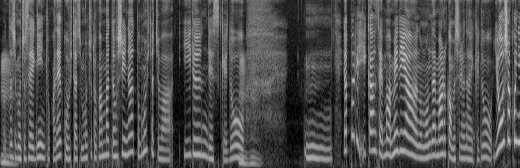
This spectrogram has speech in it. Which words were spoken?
私も女性議員とかね、こういう人たちもうちょっと頑張ってほしいなと思う人たちはいるんですけど、うんうんうん、やっぱりいかんせん、まあ、メディアの問題もあるかもしれないけど養殖に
